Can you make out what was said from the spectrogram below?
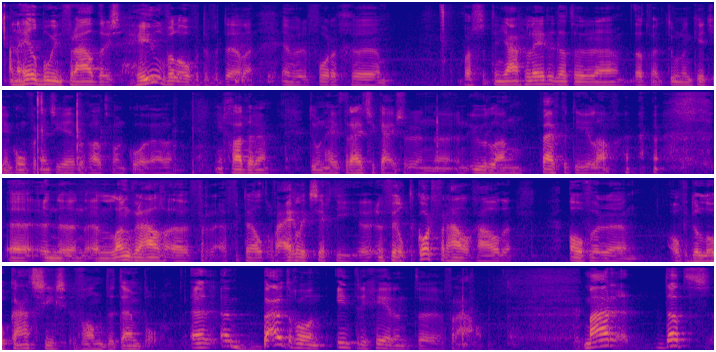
Een heel boeiend verhaal, er is heel veel over te vertellen. En we vorige, was het een jaar geleden dat, er, uh, dat we toen een keertje een conferentie hebben gehad van, uh, in Garderen. Toen heeft Rijtse Keizer een, uh, een uur lang, vijf kwartier lang, een, een, een, lang verhaal ver, verteld. Of eigenlijk zegt hij een veel te kort verhaal gehouden over, over de locaties van de tempel. een buitengewoon intrigerend verhaal. Maar dat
